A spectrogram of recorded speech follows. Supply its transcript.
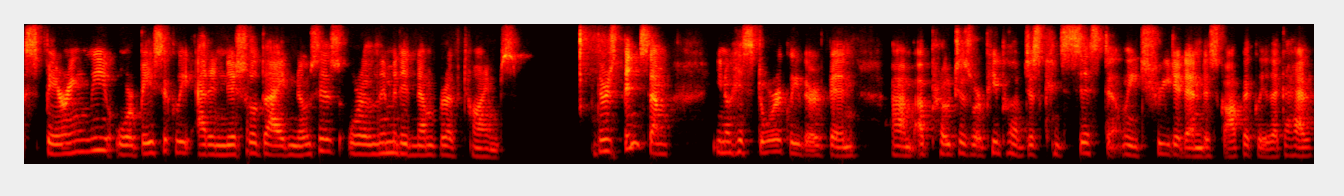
sparingly or basically at initial diagnosis or a limited number of times. There's been some, you know, historically there have been um, approaches where people have just consistently treated endoscopically. Like I have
